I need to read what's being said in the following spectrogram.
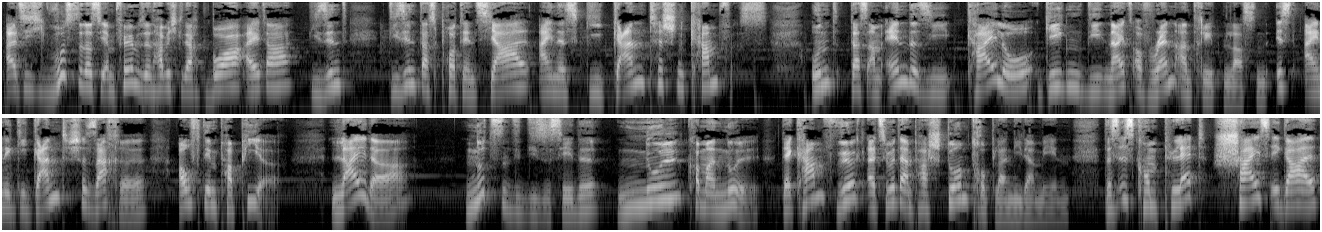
als ich wusste, dass sie im Film sind, habe ich gedacht, boah, Alter, die sind, die sind das Potenzial eines gigantischen Kampfes. Und dass am Ende sie Kylo gegen die Knights of Ren antreten lassen, ist eine gigantische Sache auf dem Papier. Leider nutzen sie diese Szene 0,0. Der Kampf wirkt, als würde er ein paar Sturmtruppler niedermähen. Das ist komplett scheißegal,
